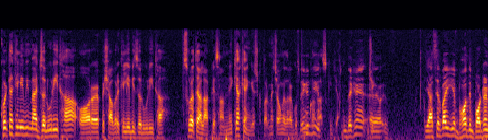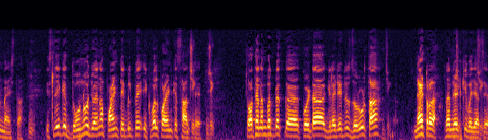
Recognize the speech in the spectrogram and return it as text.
कोयटा के लिए भी मैच ज़रूरी था और पेशावर के लिए भी ज़रूरी था। सूरत आपके सामने क्या कहेंगे इसके ऊपर? मैं चाहूँगा ज़रा गुफ्तु का कीजिए देखें यासिर भाई ये बहुत इंपॉर्टेंट मैच था। हम्म। इसलिए कि दोनों जो है ना पॉइंट टेबल पे इक्वल पॉइंट के साथ थे। चौथे नंबर पे कोयटा ग्लेडिएटर ज़रूर था नेट रन रेट की वजह से।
